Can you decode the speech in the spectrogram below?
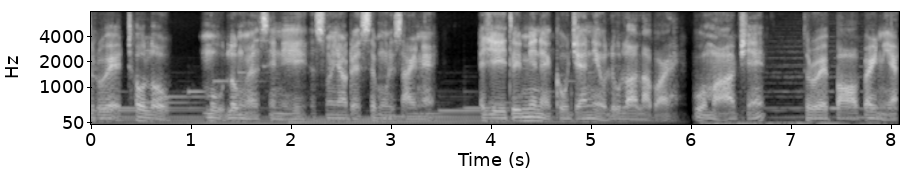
သူတို့ရဲ့ထုတ်လုပ်မှုလုပ်ငန်းစဉ်တွေအစွမ်းရောက်တဲ့စက်မှုဒီဇိုင်းနဲ့အရေးသွေးမြင့်တဲ့ကုန်ကျန်းတွေကိုလိုလာလာပါတယ်။ဥပမာအဖြစ်သူတို့ရဲ့ power bank တွေက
